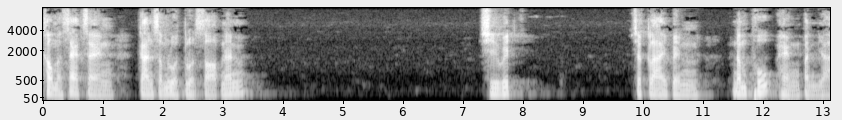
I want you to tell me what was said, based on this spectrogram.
เข้ามาแทรกแซงการสำรวจตรวจสอบนั้น ชีวิต จะกลายเป็นน้ำพุแห่งปัญญา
